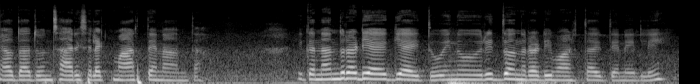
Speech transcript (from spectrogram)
ಯಾವುದಾದ್ರೂ ಒಂದು ಸ್ಯಾರಿ ಸೆಲೆಕ್ಟ್ ಮಾಡ್ತೇನಾ ಅಂತ. ಈಗ ನಂದು ರೆಡಿ ಆಗಿ ಆಯಿತು. ಇನ್ನು ರಿದ್ದೊಂದು ರೆಡಿ ಮಾಡ್ತಾ ಇದ್ದೇನೆ ಇಲ್ಲಿ.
